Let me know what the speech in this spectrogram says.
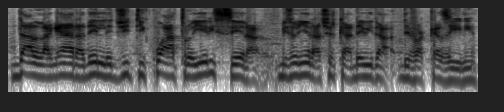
dalla gara delle GT4 ieri sera bisognerà cercare di evitare di fare casini.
